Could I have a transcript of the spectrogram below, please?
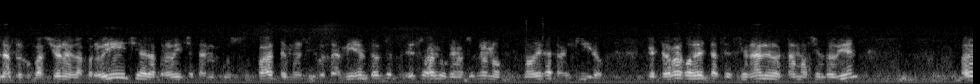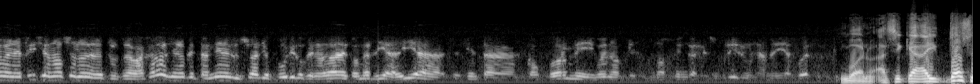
la preocupación en la provincia, la provincia también puso su parte, el municipio también, entonces eso es algo que a nosotros nos, nos deja tranquilo, que el trabajo de estas sesionales lo estamos haciendo bien para beneficio no solo de nuestros trabajadores, sino que también el usuario público que nos da de comer día a día se sienta conforme y bueno, que no tenga que sufrir una medida fuerte. Bueno, así que hay dos,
